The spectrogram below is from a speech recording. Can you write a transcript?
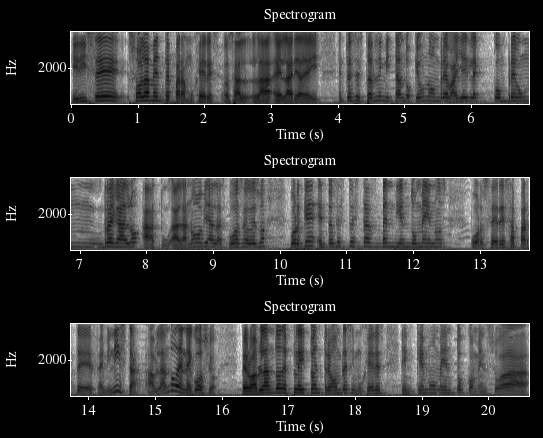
y dice solamente para mujeres, o sea, la- el área de ahí. Entonces estás limitando que un hombre vaya y le compre un regalo a, tu, a la novia, a la esposa o eso. ¿Por qué? Entonces tú estás vendiendo menos por ser esa parte feminista. Hablando de negocio, pero hablando de pleito entre hombres y mujeres, ¿en qué momento comenzó a...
